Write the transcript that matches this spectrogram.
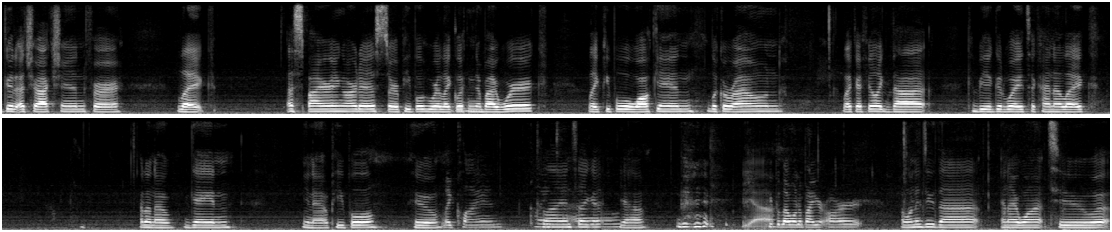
good attraction for like aspiring artists or people who are like looking to Mhm. buy work. Like people will walk in look around. Like i feel like that could be a good way to kind of like i don't know gain you know people who Like client, clients i guess yeah yeah People that want to buy your art. i want to do that and i want to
